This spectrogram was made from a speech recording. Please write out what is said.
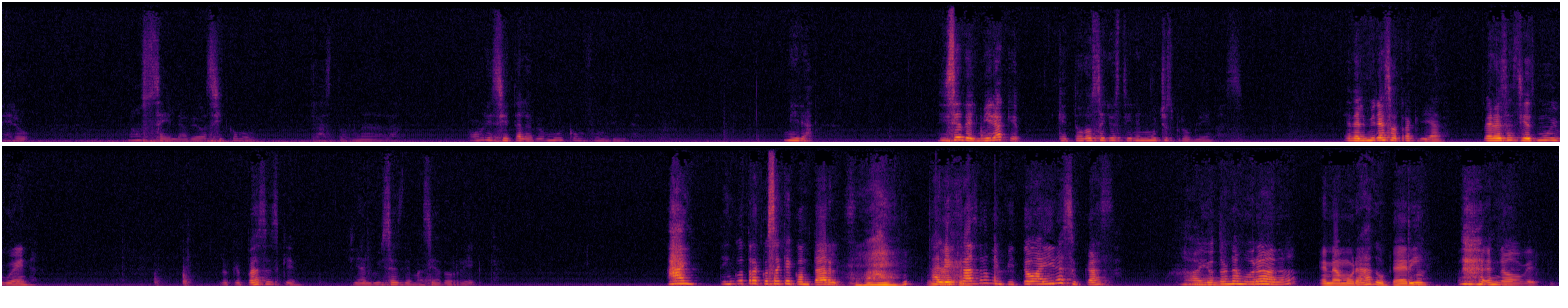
pero no sé, la veo así como trastornada. Pobrecita, la veo muy confundida. Mira, dice Edelmira que, que todos ellos tienen muchos problemas. Edelmira es otra criada, pero esa sí es muy buena. Lo que pasa es que tía Luisa es demasiado recta. ¡Ay! Tengo otra cosa que contarles. Alejandro me invitó a ir a su casa. Ay, otra enamorada. Enamorado, Betty. no, Betty.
